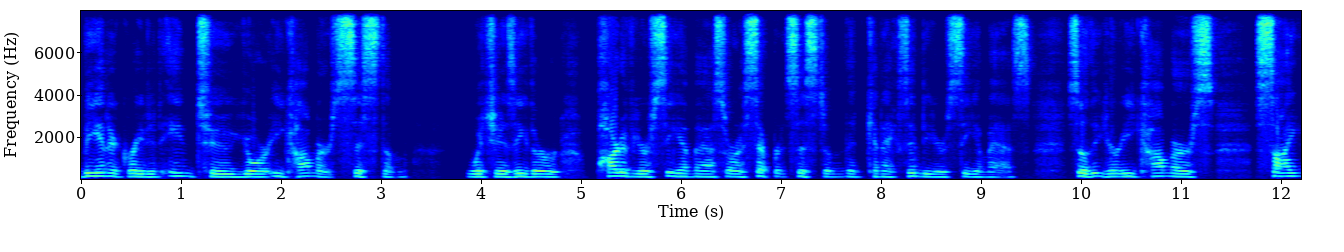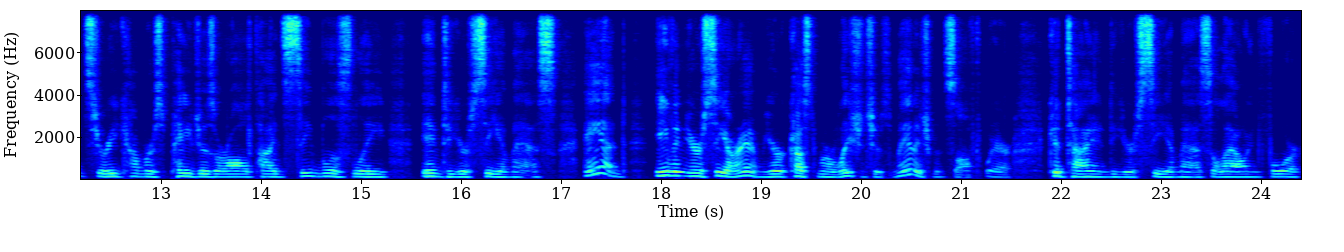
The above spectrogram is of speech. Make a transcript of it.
be integrated into your e commerce system which is either part of your CMS or a separate system that connects into your CMS so that your e commerce sites, your e commerce pages are all tied seamlessly into your CMS. And even your CRM, your customer relationships management software, could tie into your CMS, allowing for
